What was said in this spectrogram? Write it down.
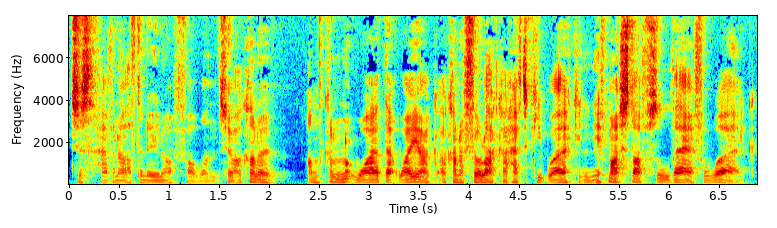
just have an afternoon off if I want to, I kind of I'm kind of not wired that way. I, I kind of feel like I have to keep working, and if my stuff's all there for work,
